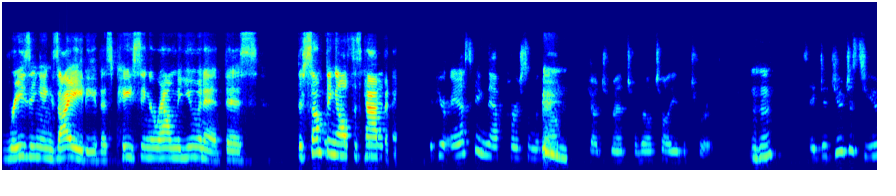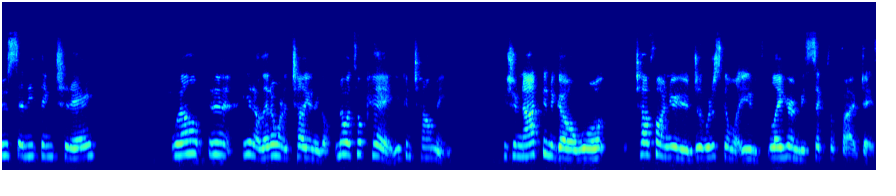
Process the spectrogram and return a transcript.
raising anxiety, this pacing around the unit, this there's something else is happening. If you're asking that person without judgmental, they'll tell you the truth. Mhm. say, did you just use anything today? Well, eh, you know, they don't want to tell you. And they go, no, it's okay. You can tell me. Because you're not going to go, well, tough on you. You're, we're just going to let you lay here and be sick for five days.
